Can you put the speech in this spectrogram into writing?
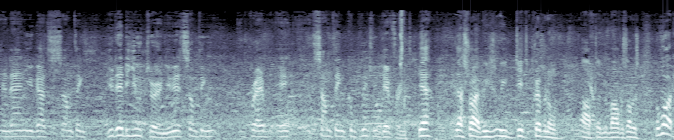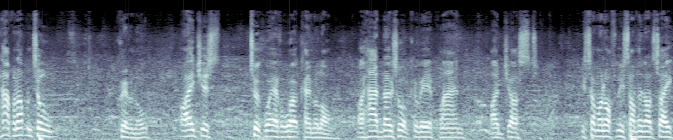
And then you got something. You did a U-turn. You did something. It's something completely different. Yeah, that's right. We, we did Criminal after the Marvel Zombies. But what happened up until Criminal, I just took whatever work came along. I had no sort of career plan. I just, if someone offered me something, I'd say,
